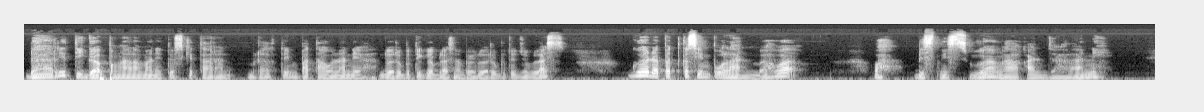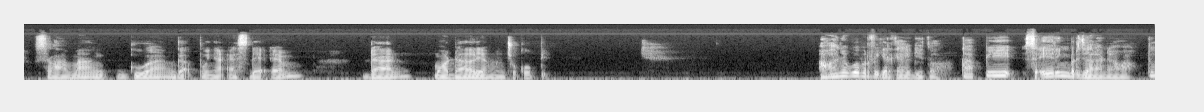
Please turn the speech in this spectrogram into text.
dari tiga pengalaman itu sekitaran berarti empat tahunan ya 2013 sampai 2017 gue dapat kesimpulan bahwa wah bisnis gue nggak akan jalan nih selama gue nggak punya SDM dan modal yang mencukupi. Awalnya gue berpikir kayak gitu, tapi seiring berjalannya waktu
